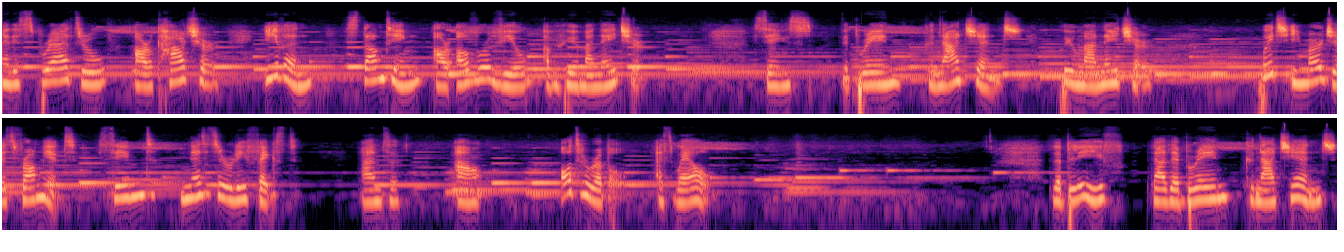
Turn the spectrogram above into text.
had spread through our culture, even stunting our overview of human nature. Since the brain could not change human nature, which emerges from it seemed necessarily fixed and unalterable as well. The belief that the brain could not change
